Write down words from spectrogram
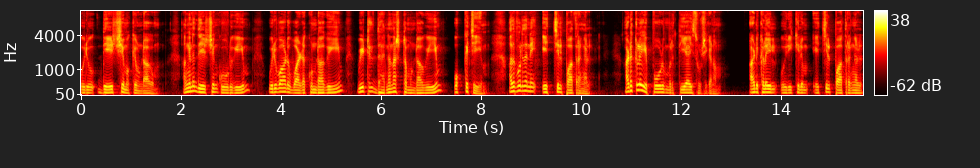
ഒരു ദേഷ്യമൊക്കെ ഉണ്ടാകും. അങ്ങനെ ദേഷ്യം കൂടുകയും ഒരുപാട് വഴക്കുണ്ടാകുകയും വീട്ടിൽ ധനനഷ്ടമുണ്ടാകുകയും ഒക്കെ ചെയ്യും. അതുപോലെ തന്നെ എച്ചിൽ പാത്രങ്ങൾ. അടുക്കള എപ്പോഴും വൃത്തിയായി സൂക്ഷിക്കണം. അടുക്കളയിൽ ഒരിക്കലും എച്ചിൽ പാത്രങ്ങൾ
